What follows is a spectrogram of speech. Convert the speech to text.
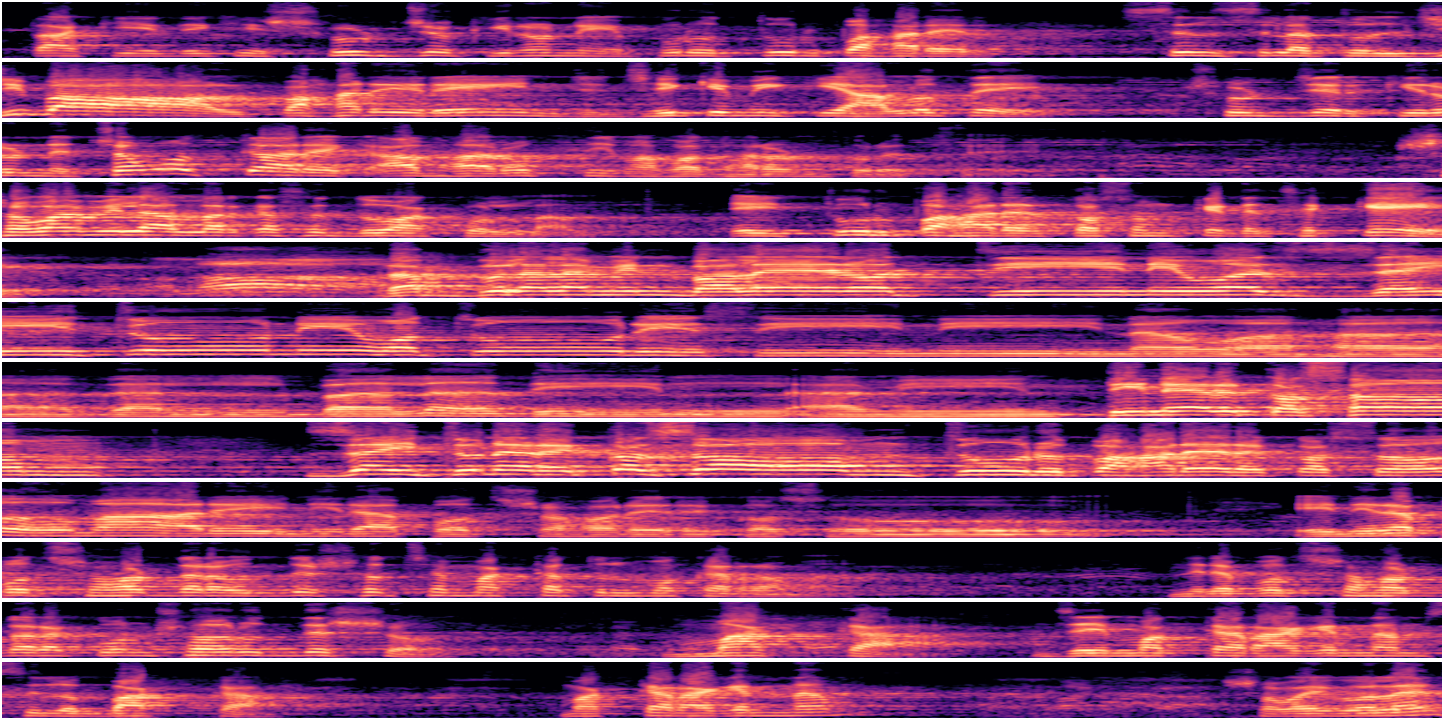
তাকিয়ে দেখি সূর্য কিরণে পুরো তুর পাহাড়ের সিলসিলাতুল জিবাল, পাহাড়ি রেঞ্জ ঝিকিমিকি আলোতে সূর্যের কিরণে চমৎকার এক আভা রক্তিম আভা ধারণ করেছে। সবাই মিলে আল্লাহর কাছে দোয়া করলাম। এই তুর পাহাড়ের কসম কেটেছে কে? রব্বুল আলামিন বলেন ওয়াত্তিনি ওয়াজ-যাইতুনি ওয়া তুরি সিনিন ওয়া হাযাল বালাদিল আমিন। তিনের কসম জাইতুনের কসম তুর পাহাড়ের কসম আর এই নিরাপদ শহরের কসম। এই নিরাপদ শহর দ্বারা উদ্দেশ্য হচ্ছে মাক্কাতুল মোকাররমা। নিরাপদ শহর দ্বারা কোন শহর উদ্দেশ্য? মাক্কা। যে মাক্কার আগের নাম ছিল বাক্কা। মাক্কার আগের নাম? সবাই বলেন?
